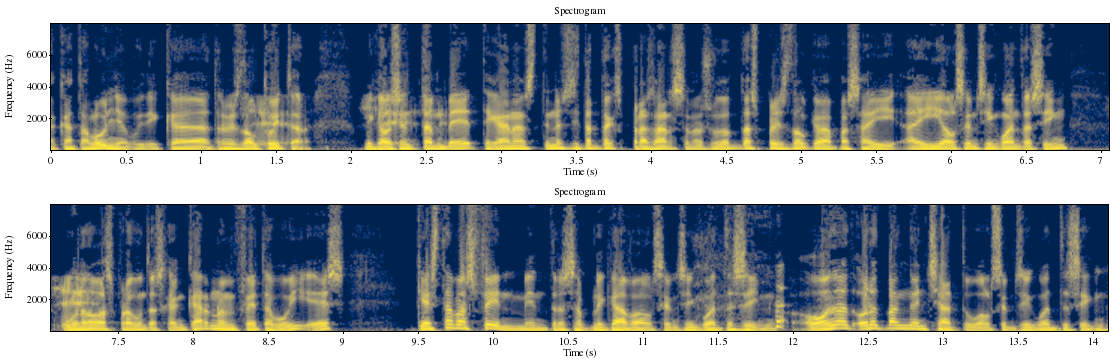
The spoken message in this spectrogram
a Catalunya, vull dir que a través del Sí. Twitter. Vull dir que la Sí, gent també té ganes, té necessitat d'expressar-se, no? sobretot després del que va passar ahir. Ahir, al 155, Sí. una de les preguntes que encara no hem fet avui és què estaves fent mentre s'aplicava el 155? On, et- on et va enganxar tu, el 155?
